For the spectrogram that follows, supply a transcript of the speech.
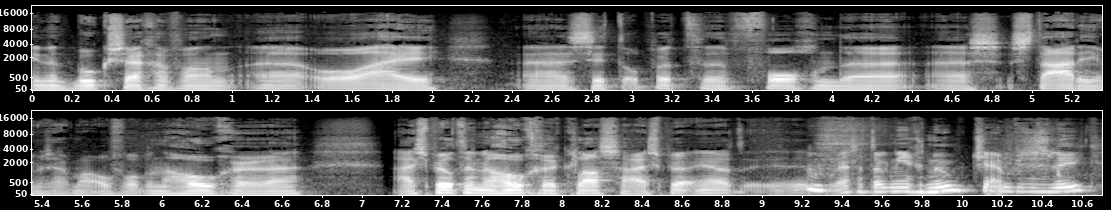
in het boek zeggen van, eh, oh hij eh, zit op het eh, volgende eh, stadium, zeg maar, of op een hogere, hij speelt in een hogere klasse. Hij speelt, ja, het- werd het ook niet genoemd, Champions League?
